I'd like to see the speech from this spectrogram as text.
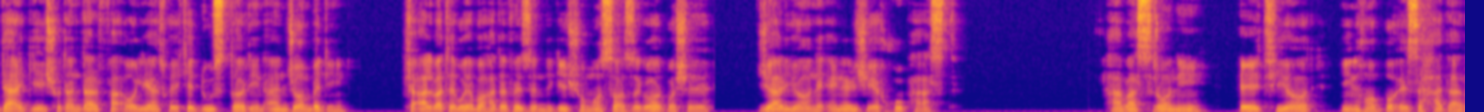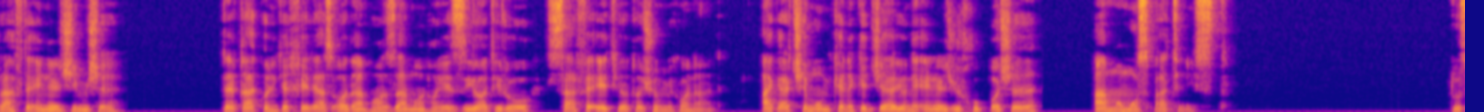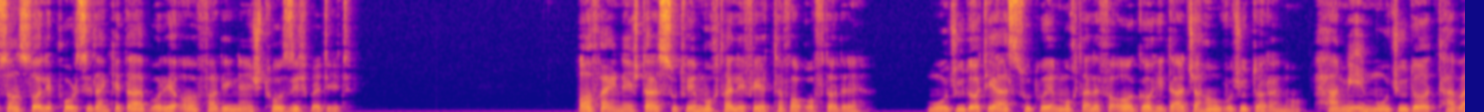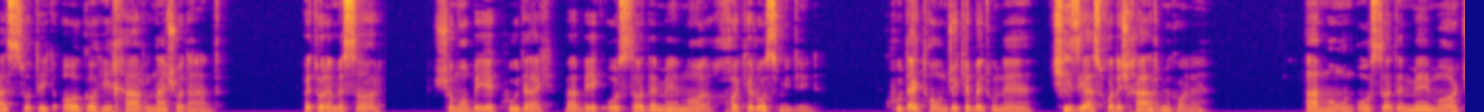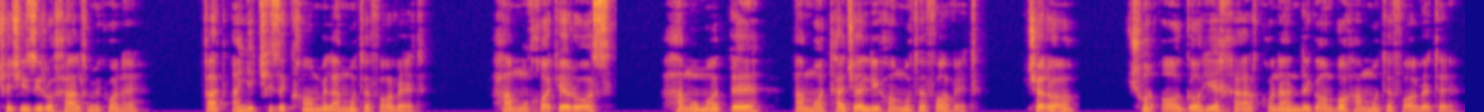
درگیر شدن در فعالیت هایی که دوست دارین انجام بدین که البته باید با هدف زندگی شما سازگار باشه جریان انرژی خوب هست. هوسرانی اعتیاد اینها باعث هدر رفت انرژی میشه. دقت کنید که خیلی از آدم ها زمان های زیادی رو صرف اعتیادهاشون می‌کنند. اگرچه ممکنه که جریان انرژی خوب باشه اما مثبت نیست. دوستان سوالی پرسیدن که درباره آفرینش توضیح بدید. آفرینش در سطوح مختلفی اتفاق افتاده. موجوداتی از سطوح مختلف آگاهی در جهان وجود دارند و همه موجودات توسط یک آگاهی خلق نشدند. به طور مثال شما به یک کودک و به یک استاد معمار خاک رس میدین. کودک تا اونجا که بتونه چیزی از خودش خلق می‌کنه. اما اون استاد معمار چه چیزی رو خلق می‌کنه؟ قطعا یک چیز کاملا متفاوت. همون خاک رس همون ماده اما تجلی ها متفاوت. چرا؟ چون آگاهی خلق کنندگان با هم متفاوته.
